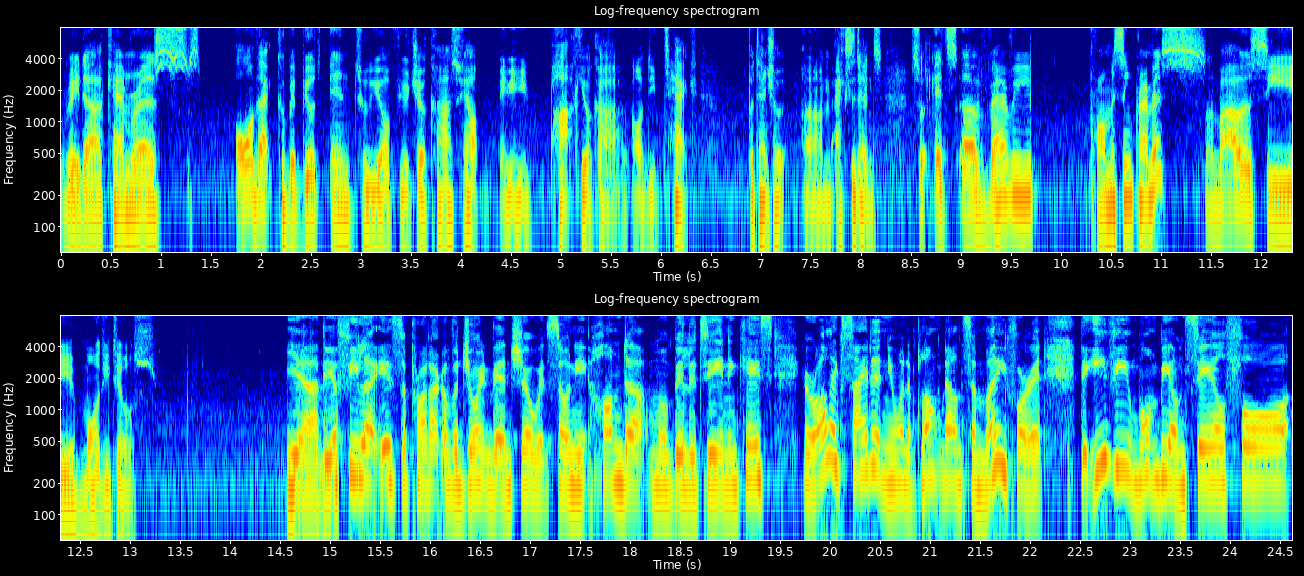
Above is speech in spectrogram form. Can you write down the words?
radar cameras, all that could be built into your future cars to help maybe park your car or detect potential um, accidents. So it's a very promising premise, but I'll see more details. Yeah, the Afeela is the product of a joint venture with Sony Honda Mobility. And in case you're all excited and you want to plonk down some money for it, the EV won't be on sale for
